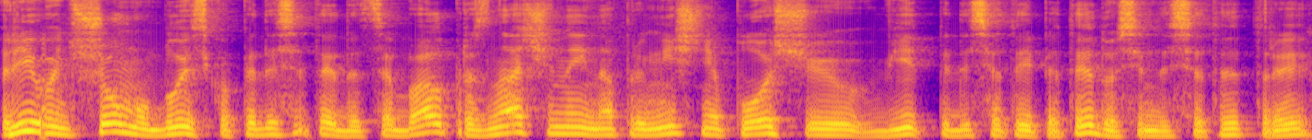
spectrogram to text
Рівень шуму близько 50 дБ призначений на приміщення площею від 55 до 73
